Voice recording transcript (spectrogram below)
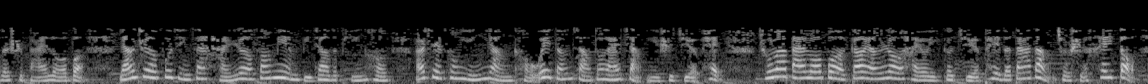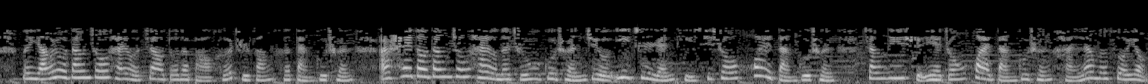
的是白萝卜。两者不仅在寒热方面比较的平衡，而且从营养、口味等角度来讲也是绝配。除了白萝卜、羔羊肉，还有一个绝配的搭档就是黑豆。那羊肉当中含有较多的饱和脂肪和胆固醇，而黑豆当中含有的植物固醇具有抑制人体吸收坏胆固醇、降低血液中坏胆固醇含量的作用。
